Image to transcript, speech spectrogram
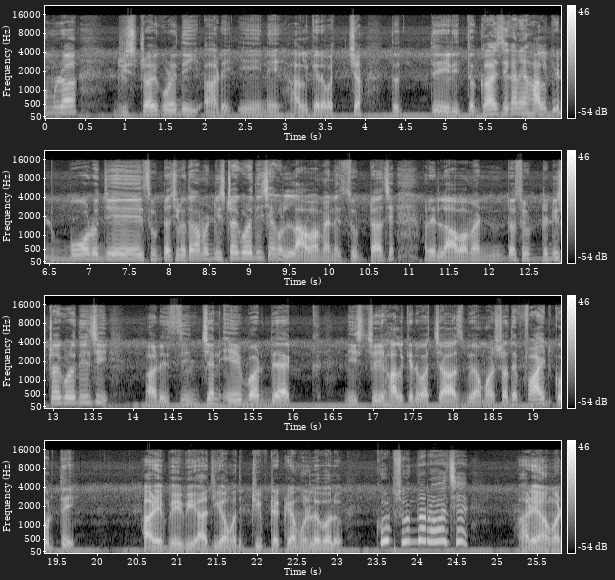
আমরা ডিস্ট্রয় করে দিই। আরে এ নে হালকের বাচ্চা। তো তেরি, তো গাছ এখানে হালকের বড় যে স্যুটটা ছিল, তাকে আমরা ডিস্ট্রয় করে দিয়েছি। এখন লাভা ম্যানের স্যুটটা আছে। আরে লাভা ম্যানটা স্যুটটা ডিস্ট্রয় করে দিয়েছি। আরে সিনচেন, এবার দেখ, নিশ্চয়ই হালকের বাচ্চা আসবে আমার সাথে ফাইট করতে। আরে বেবি আজকে আমাদের ট্রিপটা কেমন হলো বলো? খুব সুন্দর হয়েছে। আরে আমার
